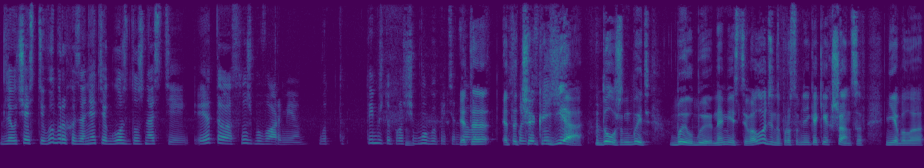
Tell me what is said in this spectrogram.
для участия в выборах и занятия госдолжностей. Это служба в армии. Вот Ты, между прочим, мог бы претендовать. Это, это человек служил. я должен быть, был бы на месте Володина, просто у меня никаких шансов не было.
